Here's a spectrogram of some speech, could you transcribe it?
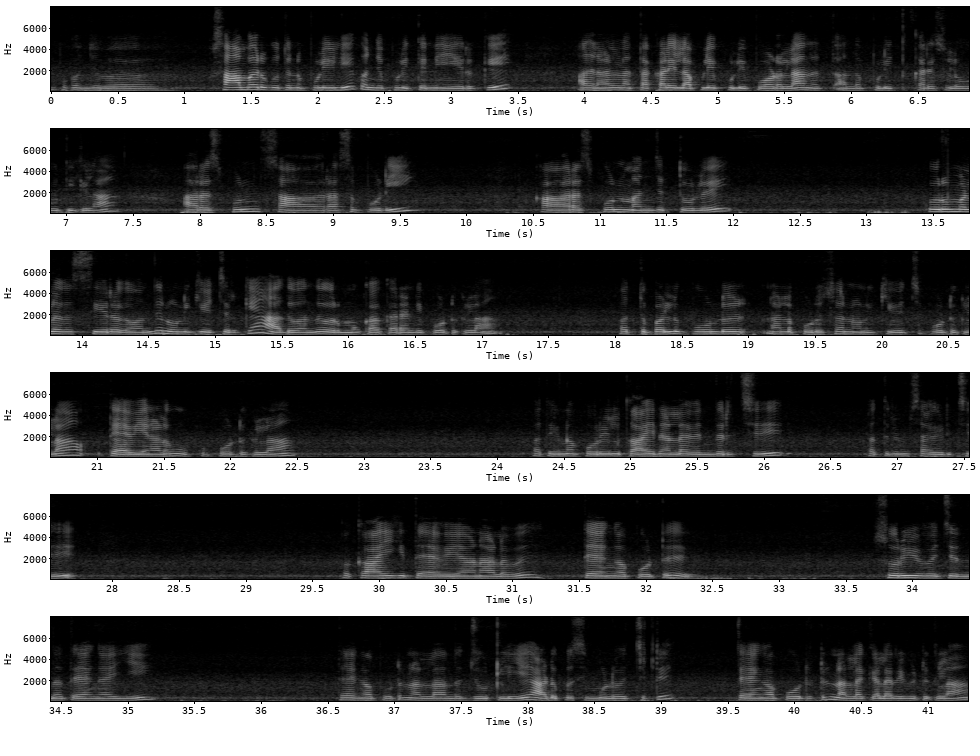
இப்போ கொஞ்சம் சாம்பார் ஊற்றின புளியிலேயே கொஞ்சம் புளி தண்ணி இருக்குது அதனால் நான் தக்காளியில் அப்படியே புளி போடலாம். அந்த அந்த புளி கரைசலை ஊற்றிக்கலாம் அரை ஸ்பூன் சா ரசப்பொடி. கார ஸ்பூன் மஞ்சத்தூள் குருமிளகு சீரகம் வந்து நுணுக்கி வச்சுருக்கேன். அது வந்து ஒரு முக்கால் கரண்டி போட்டுக்கலாம். பத்து பல் பூண்டு நல்லா பொடிசாக நுணுக்கி வச்சு போட்டுக்கலாம். தேவையான அளவு உப்பு போட்டுக்கலாம். பார்த்திங்கன்னா பொரியல் காய் நல்லா வெந்துருச்சு. பத்து நிமிஷம் ஆகிடுச்சு இப்போ காய்க்கு தேவையான அளவு தேங்காய் போட்டு சொருவி வச்சுருந்த தேங்காய் தேங்காய் போட்டு நல்லா அந்த ஜூட்லேயே அடுப்பு சிம்மில் வச்சுட்டு தேங்காய் போட்டுட்டு நல்லா கிளறி விட்டுக்கலாம்.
